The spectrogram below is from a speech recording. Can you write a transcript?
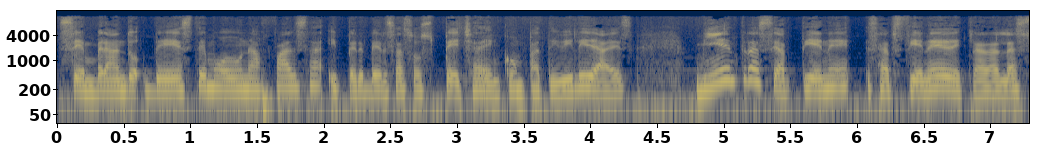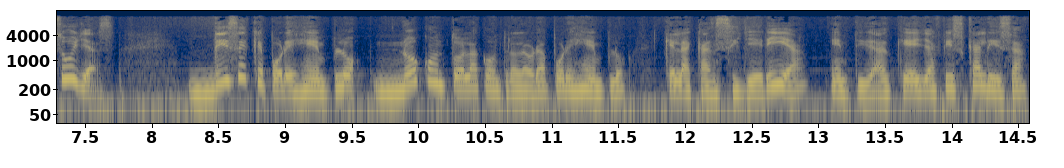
sembrando de este modo una falsa y perversa sospecha de incompatibilidades, mientras se, se abstiene de declarar las suyas. Dice que, por ejemplo, no contó la Contralora, por ejemplo, que la Cancillería, entidad que ella fiscaliza,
